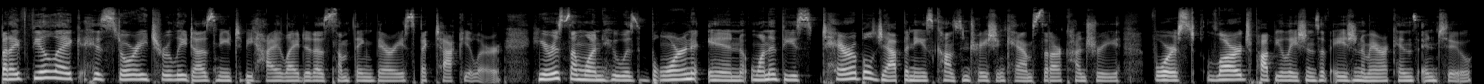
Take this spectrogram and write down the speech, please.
But I feel like his story truly does need to be highlighted as something very spectacular. Here is someone who was born in one of these terrible Japanese concentration camps that our country forced large populations of Asian Americans into,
